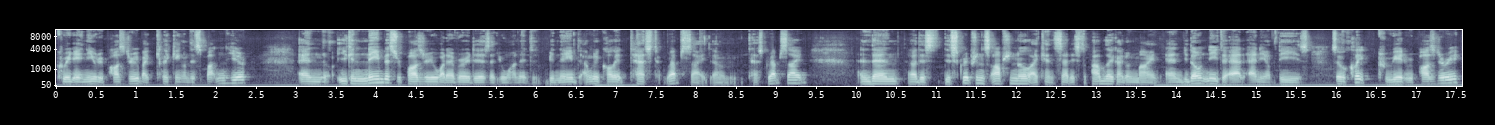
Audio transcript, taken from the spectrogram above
create a new repository by clicking on this button here and you can name this repository whatever it is that you want it to be named. I'm going to call it test website um, test website. And then uh, this description is optional. I can set it to public. I don't mind. And you don't need to add any of these. So click create repository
